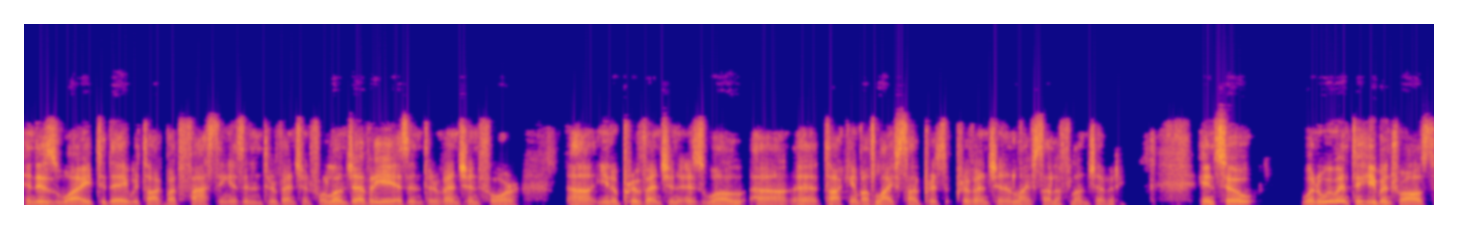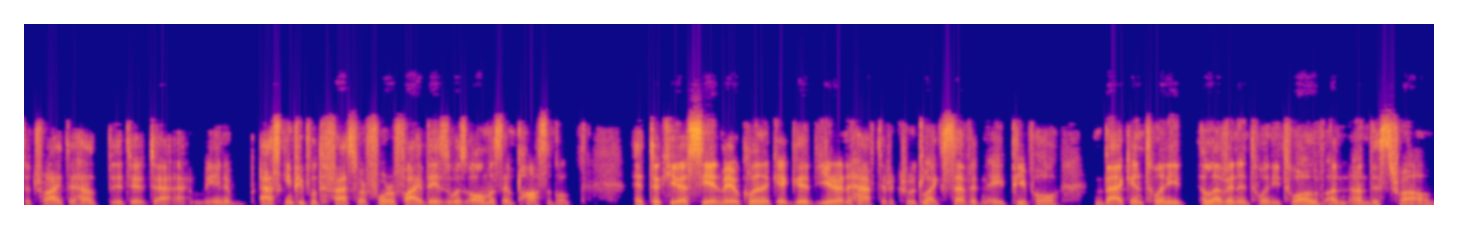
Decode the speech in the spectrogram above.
and this is why today we talk about fasting as an intervention for longevity, as an intervention for uh, you know prevention as well, uh, uh, talking about lifestyle pre- prevention and lifestyle of longevity. And so when we went to human trials to try to help to, to you know asking people to fast for four or five days was almost impossible it took USC and Mayo Clinic a good year and a half to recruit like seven, eight people back in 2011 and 2012 on, on this trial.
